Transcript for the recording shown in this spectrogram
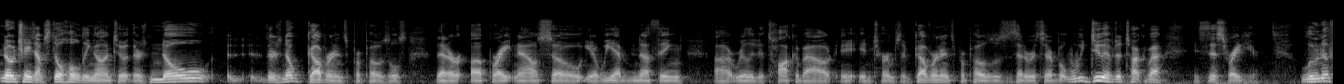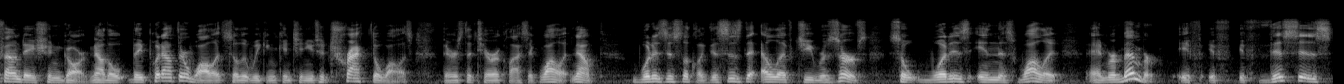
no change. I'm still holding on to it. There's no there's no governance proposals that are up right now, so you know we have nothing uh, really to talk about in, in, terms of governance proposals, et cetera, et cetera. But what we do have to talk about is this right here, Luna Foundation Guard. Now they put out their wallets so that we can continue to track the wallets. There's the Terra Classic wallet. Now what does this look like? This is the LFG reserves. So what is in this wallet? And remember, if if if this is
